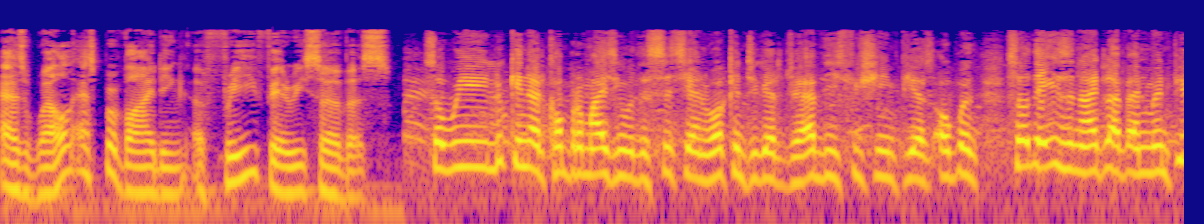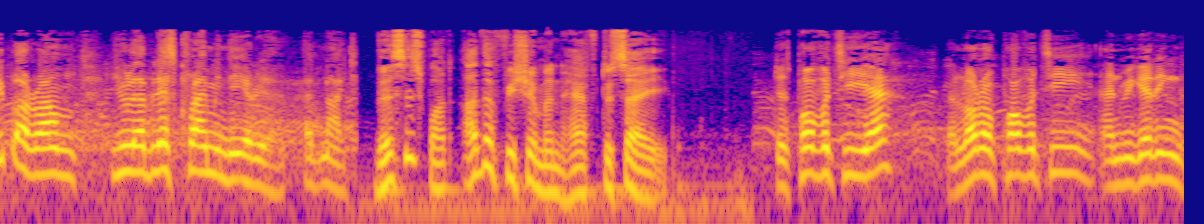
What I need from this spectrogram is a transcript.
as well as providing a free ferry service. So we're looking at compromising with the city and working together to have these fishing piers open so there is a nightlife and when people are around you'll have less crime in the area at night. This is what other fishermen have to say. There's poverty here, a lot of poverty and we're getting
